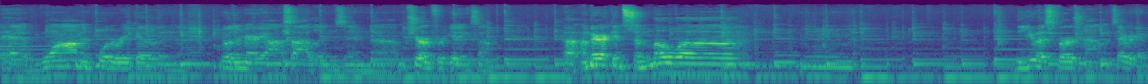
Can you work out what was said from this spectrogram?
They have Guam and Puerto Rico and the Northern Marianas Islands, and uh, I'm sure I'm forgetting some. Uh, American Samoa, the U.S. Virgin Islands. There we go.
